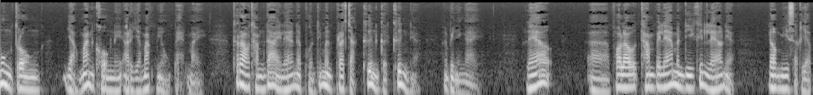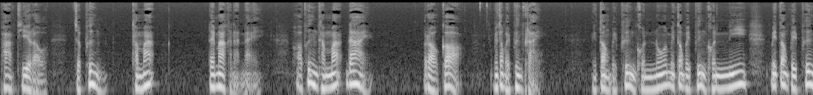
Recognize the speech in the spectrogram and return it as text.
มุ่งตรงอย่างมั่นคงในอริยมรรคมีองค์แปดไหม ถ้าเราทำได้แล้วเนี่ยผลที่มันประจักษ์ขึ้นเกิดขึ้นเนี่ยมันเป็นยังไง แล้วอพอเราทำไปแล้วมันดีขึ้นแล้วเนี่ยเรามีศักยภาพที่เราจะพึ่งธรรมะได้มากขนาดไหน พอพึ่งธรรมะได้ เราก็ไม่ต้องไปพึ่งใคร ไม่ต้องไปพึ่งคนโน้นไม่ต้องไปพึ่งคนนี้ ไม่ต้องไปพึ่ง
